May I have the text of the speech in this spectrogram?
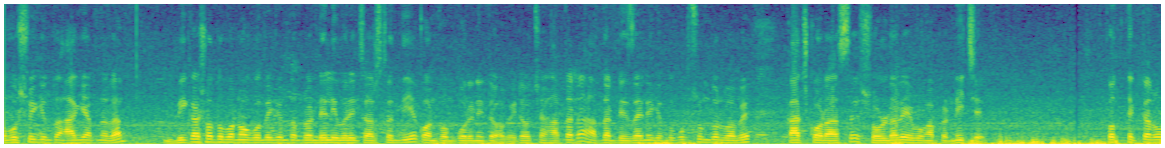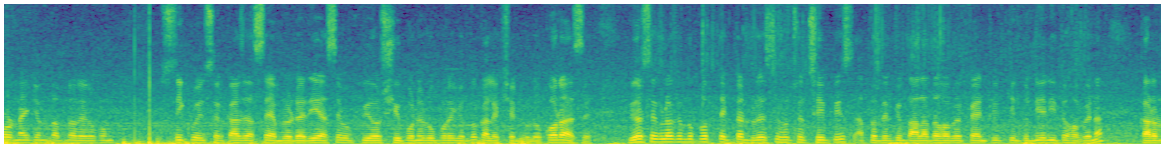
অবশ্যই কিন্তু আগে আপনারা বিকাশ অথবা নগদে কিন্তু আপনার ডেলিভারি চার্জটা দিয়ে কনফার্ম করে নিতে হবে। এটা হচ্ছে হাতাটা। হাতার ডিজাইনে কিন্তু খুব সুন্দরভাবে কাজ করা আছে শোল্ডারে এবং আপনার নিচে। প্রত্যেকটার নাই কিন্তু আপনার এরকম সিকোয়েন্সের কাজ আছে এমব্রয়ডারি আছে এবং পিওর শিপনের উপরে কিন্তু কালেকশনগুলো করা আছে। পিওর সেগুলো কিন্তু প্রত্যেকটা ড্রেসই হচ্ছে থ্রি পিস আপনাদের কিন্তু আলাদাভাবে প্যান্ট কিন্তু নিয়ে নিতে হবে না। কারণ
